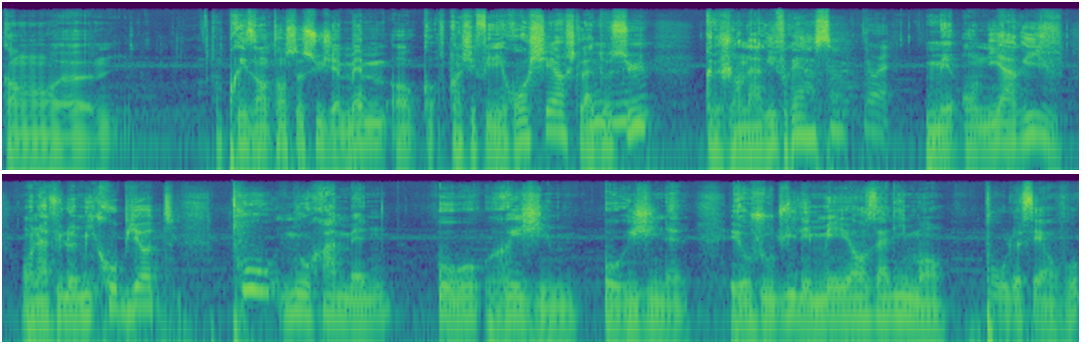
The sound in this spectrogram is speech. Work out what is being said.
qu'en, euh, en présentant ce sujet, même en- quand, quand j'ai fait les recherches là-dessus, que j'en arriverais à ça. Ouais. Mais on y arrive. On a vu le microbiote. Tout nous ramène au régime originel. Et aujourd'hui, les meilleurs aliments pour le cerveau,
